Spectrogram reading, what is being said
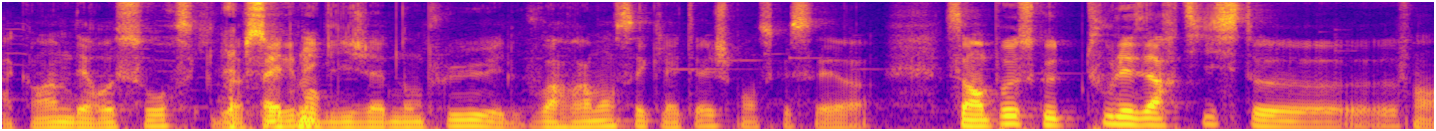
à quand même des ressources qui doivent Absolument. pas être négligeables non plus et de pouvoir vraiment s'éclater, je pense que c'est euh, c'est un peu ce que tous les artistes, euh, enfin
